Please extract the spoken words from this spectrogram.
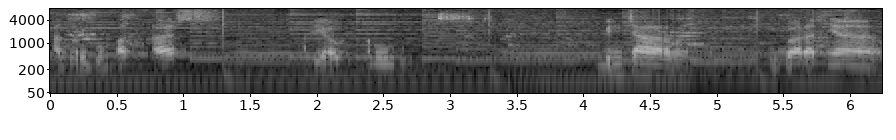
tahun 2014 dia itu gencar ibaratnya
